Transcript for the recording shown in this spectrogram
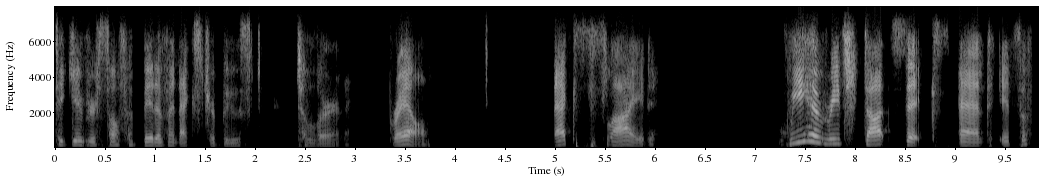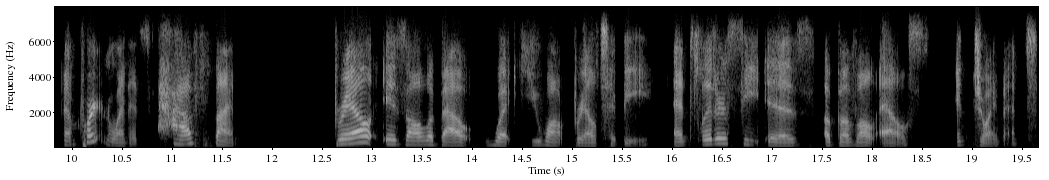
to give yourself a bit of an extra boost to learn Braille. Next slide. We have reached dot six and it's an important one. It's have fun. Braille is all about what you want Braille to be. And literacy is, above all else, enjoyment.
